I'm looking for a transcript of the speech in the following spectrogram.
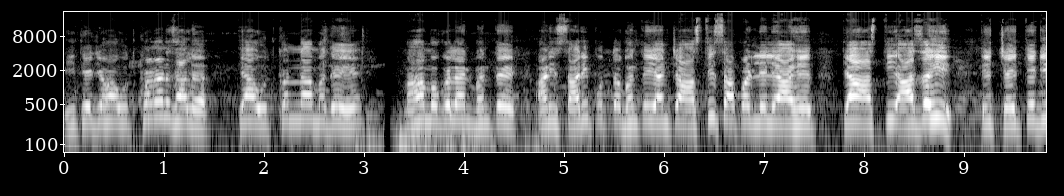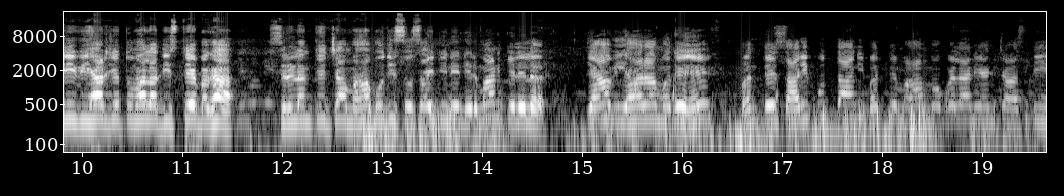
इथे जेव्हा उत्खनन झालं त्या उत्खननामध्ये महामोगलान भंते आणि सारीपुत्त भंते यांच्या अस्थी सापडलेल्या आहेत. त्या अस्थी आजही ते चैत्यगिरी विहार जे तुम्हाला दिसते बघा श्रीलंकेच्या महाबोधी सोसायटीने निर्माण केलेलं त्या विहारामध्ये भंते सारीपुत्त आणि भंते महामोगलान यांच्या अस्थी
